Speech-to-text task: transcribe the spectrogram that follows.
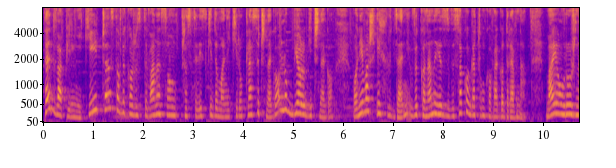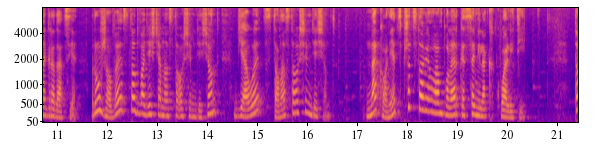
Te dwa pilniki często wykorzystywane są przez stylistki do manikiru klasycznego lub biologicznego, ponieważ ich rdzeń wykonany jest z wysokogatunkowego drewna. Mają różne gradacje. Różowy 120 na 180, biały 100 na 180. Na koniec przedstawiam Wam polerkę Semilac Quality. Tą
